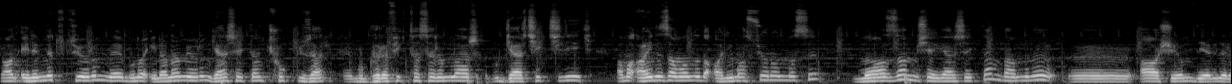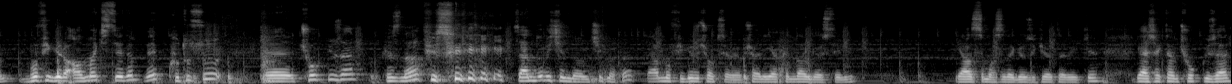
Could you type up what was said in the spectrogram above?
şu an elimde tutuyorum ve buna inanamıyorum. Gerçekten çok güzel. E, Bu grafik tasarımlar, bu gerçekçilik ama aynı zamanda da animasyon olması muazzam bir şey gerçekten. Ben bunu e, aşığım diyebilirim. Bu figürü almak istedim ve kutusu e, çok güzel. Kız ne yapıyorsun? Sen dur içinde ol çıkma tamam. Ben bu figürü çok seviyorum. Şöyle yakından göstereyim. Yansıması da gözüküyor tabii ki. Gerçekten çok güzel.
